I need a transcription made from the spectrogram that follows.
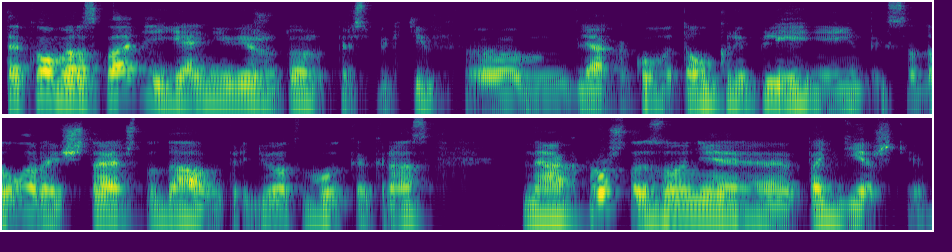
таком раскладе я не вижу тоже перспектив эм, для какого-то укрепления индекса доллара. Я считаю, что да, он придет вот как раз к прошлой зоне поддержки.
